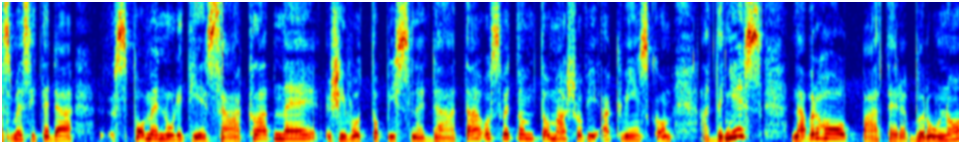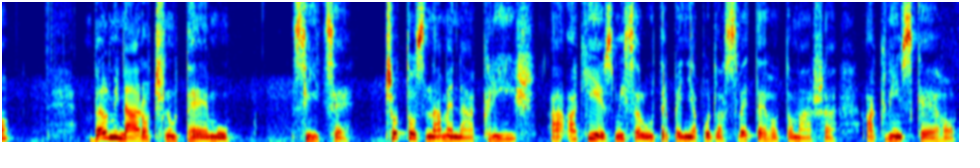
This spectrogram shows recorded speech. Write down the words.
sme si teda spomenuli tie základné životopisné dáta o svetom Tomášovi Akvínskom a dnes navrhol Páter Bruno veľmi náročnú tému. Síce, čo to znamená kríž a aký je zmysel utrpenia podľa svätého Tomáša Akvinského.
